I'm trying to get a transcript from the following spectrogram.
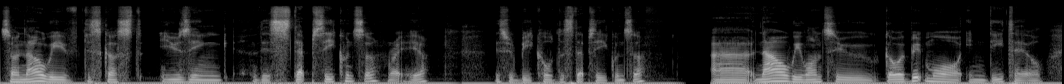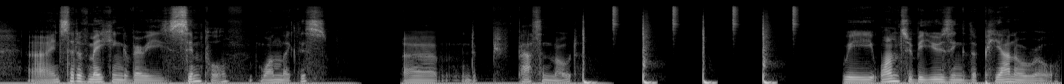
So now we've discussed using this step sequencer right here. This would be called the step sequencer. Uh, now we want to go a bit more in detail. Uh, instead of making a very simple one like this, uh, in the pattern mode, we want to be using the piano roll.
